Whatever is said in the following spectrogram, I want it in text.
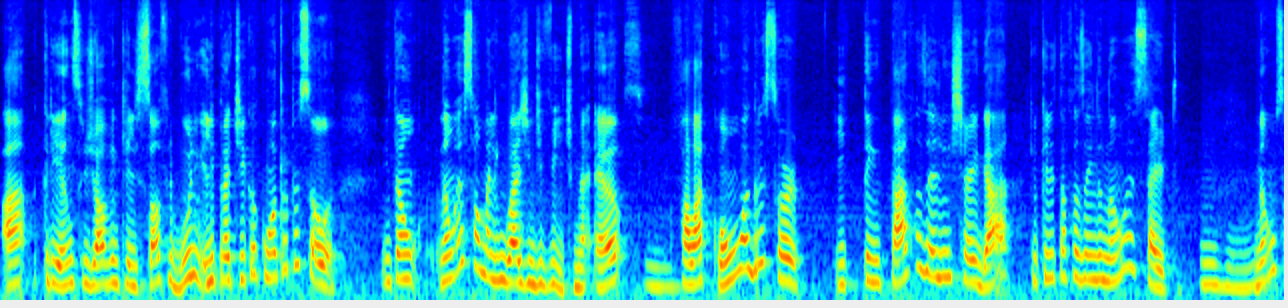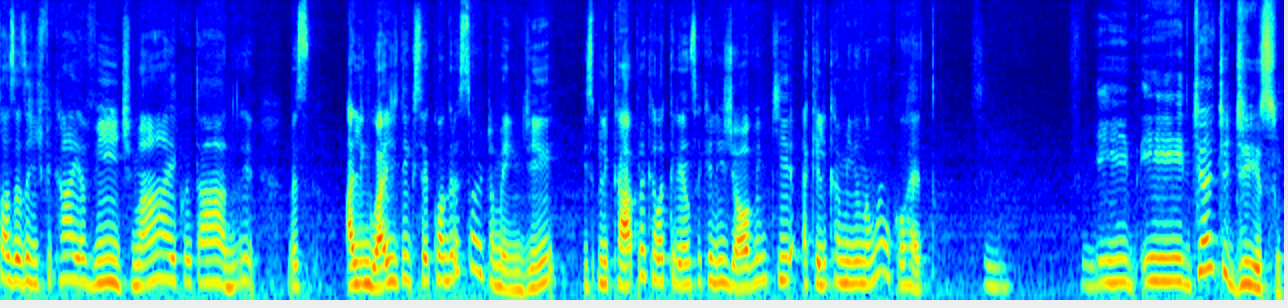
a criança, o jovem que ele sofre bullying, ele pratica com outra pessoa. Então, não é só uma linguagem de vítima, é falar com o agressor e tentar fazer ele enxergar que o que ele está fazendo não é certo. Não só às vezes a gente fica, ai, a vítima, ai, coitado. Mas a linguagem tem que ser com o agressor também, de explicar para aquela criança, aquele jovem, que aquele caminho não é o correto. sim. E, e diante disso,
